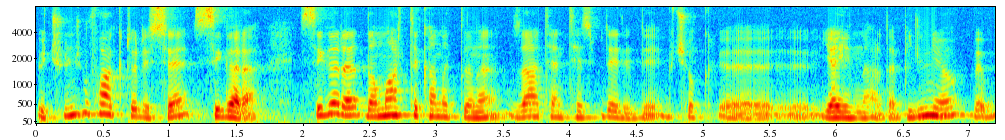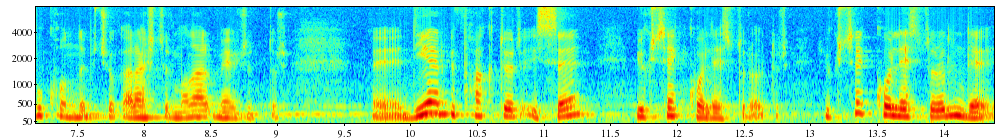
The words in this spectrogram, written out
Üçüncü faktör ise sigara. Sigara damar tıkanıklığını zaten tespit edildi. Birçok e, yayınlarda biliniyor ve bu konuda birçok araştırmalar mevcuttur. E, diğer bir faktör ise yüksek kolesteroldür. Yüksek kolesterolün de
